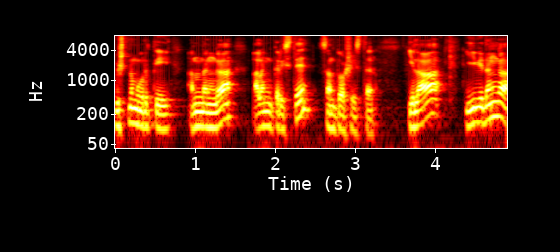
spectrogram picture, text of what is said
విష్ణుమూర్తి అందంగా అలంకరిస్తే సంతోషిస్తారు. ఇలా ఈ విధంగా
